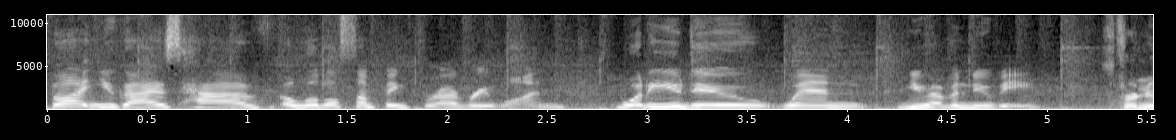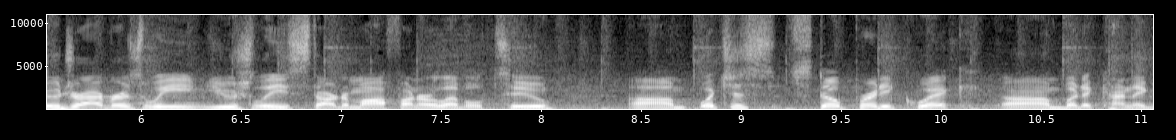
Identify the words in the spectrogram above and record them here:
But you guys have a little something for everyone. What do you do when you have a newbie? For new drivers, we usually start them off on our level two, um, which is still pretty quick, um, but it kind of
